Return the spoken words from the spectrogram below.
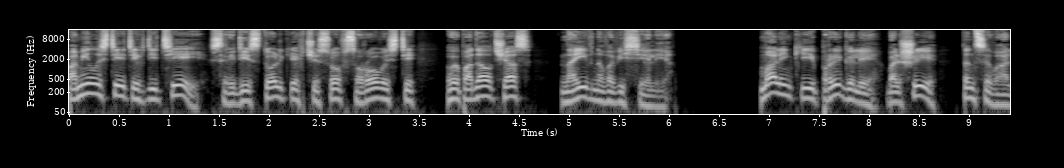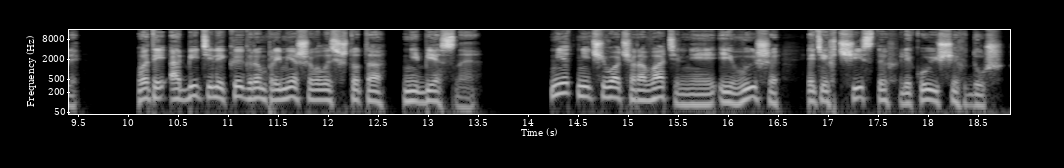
По милости этих детей, среди стольких часов суровости, выпадал час наивного веселья. Маленькие прыгали, большие танцевали. В этой обители к играм примешивалось что-то небесное. Нет ничего очаровательнее и выше этих чистых, ликующих душ.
